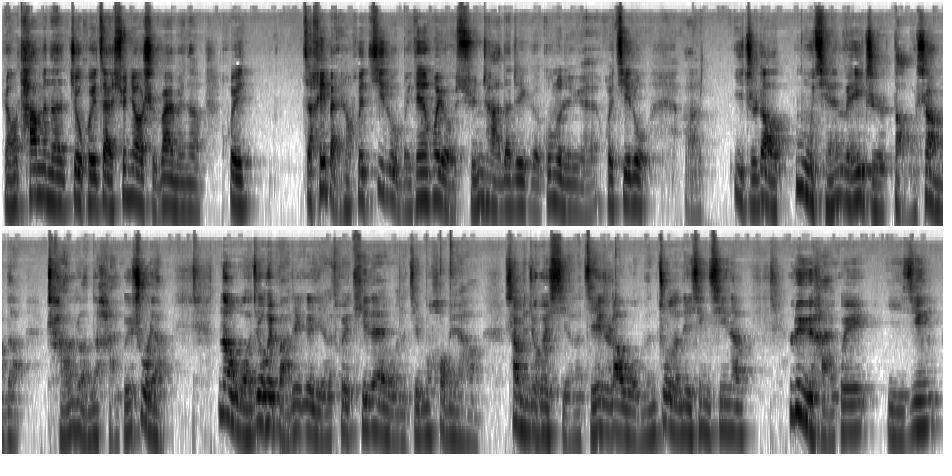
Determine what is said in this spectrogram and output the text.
然后他们呢就会在宣教室外面呢会。在黑板上会记录，每天会有巡查的这个工作人员会记录啊，一直到目前为止岛上的产卵的海龟数量。那我就会把这个也会贴在我的节目后面哈，上面就会写了，截止到我们住的那星期呢，绿海龟已经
